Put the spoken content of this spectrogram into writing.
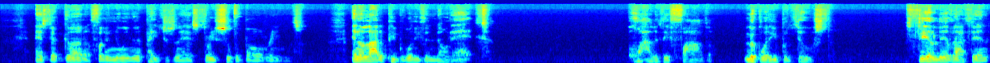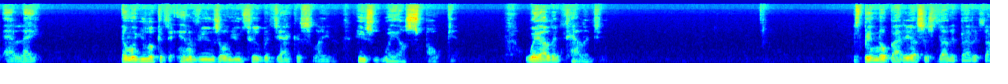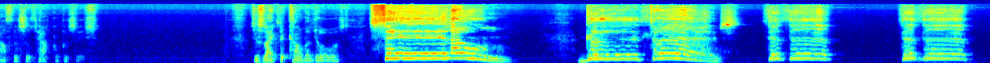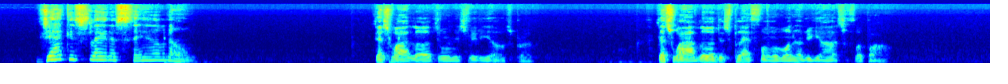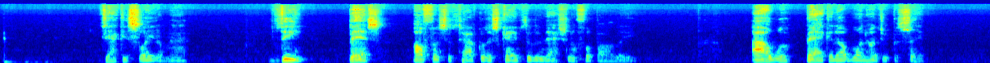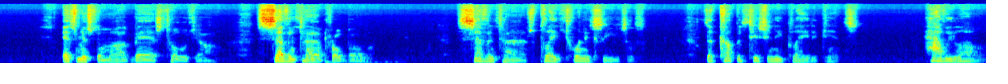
as the gunner for the New England Patriots and has three Super Bowl rings. And a lot of people wouldn't even know that. Quality father. Look what he produced. Still live out there in LA. And when you look at the interviews on YouTube with Jackie Slater, he's well spoken, well intelligent. There's been nobody else that's done it better at the offensive tackle position. Just like the Commodores. Sail on. Good times. Da, da, da, da. Jackie Slater sailed on. That's why I love doing these videos, brother. That's why I love this platform, 100 yards of football. Jackie Slater, man. The best offensive tackle that's came through the National Football League. I will back it up 100%. As Mr. Mark Bass told y'all, seven time Pro Bowler, seven times, played 20 seasons. The competition he played against Howie Long,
